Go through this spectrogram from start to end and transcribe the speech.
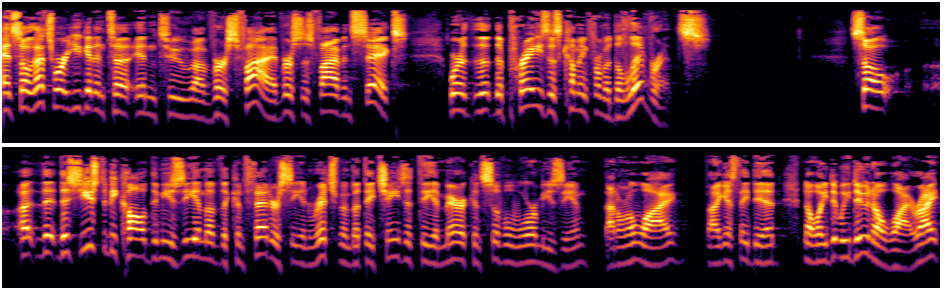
and so that's where you get into, into uh, verse 5, verses 5 and 6, where the, the praise is coming from a deliverance. So uh, th- this used to be called the Museum of the Confederacy in Richmond, but they changed it to the American Civil War Museum. I don't know why. I guess they did. No, we do, we do know why, right?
